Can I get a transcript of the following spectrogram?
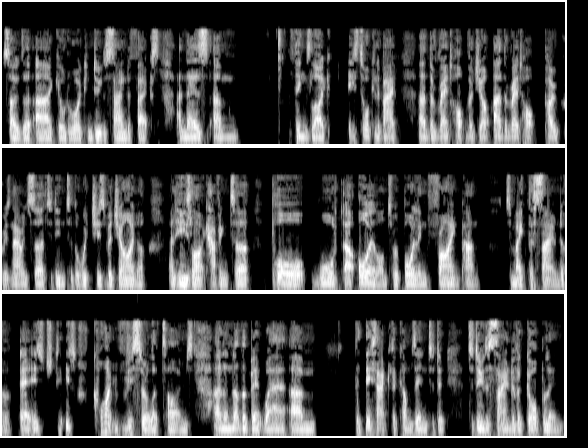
so that uh, Gilderoy can do the sound effects. And there's um, things like he's talking about uh, the red hot uh, the red hot poker is now inserted into the witch's vagina, and he's like having to pour water, uh, oil onto a boiling frying pan to make the sound of a. It's it's quite visceral at times. And another bit where um, that this actor comes in to do to do the sound of a goblin,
